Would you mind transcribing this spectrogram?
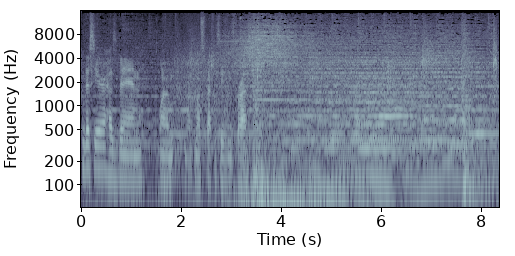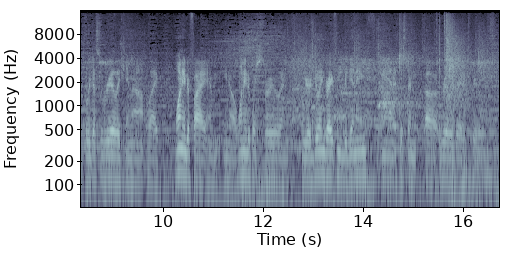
This year has been one of the most special seasons for us. We just really came out like wanting to fight and you know wanting to push through and we were doing great from the beginning and it's just been a really great experience.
